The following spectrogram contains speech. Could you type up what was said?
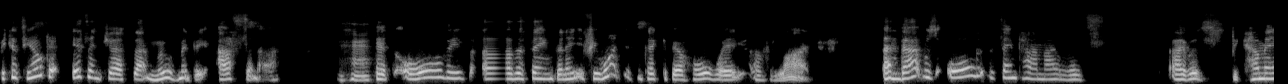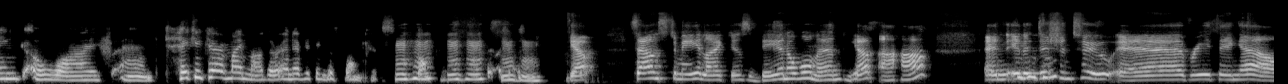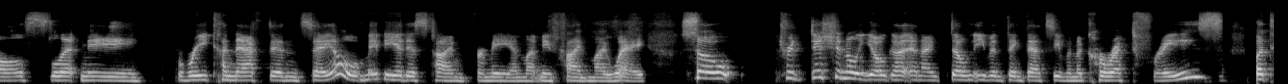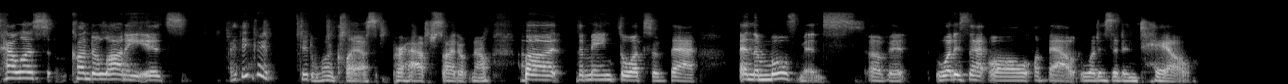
because yoga isn't just that movement, the asana. Mm-hmm. It's all these other things. And if you want, it can take to be a whole way of life. And that was all at the same time I was I was becoming a wife and taking care of my mother, and everything was bonkers. Mm-hmm, bonkers. Mm-hmm, mm-hmm. Yep. Sounds to me like just being a woman. Yep. Uh huh. And in mm-hmm. addition to everything else, let me reconnect and say, oh, maybe it is time for me and let me find my way. So, traditional yoga, and I don't even think that's even a correct phrase, but tell us, Kundalini, it's, I think I did one class, perhaps, I don't know, but the main thoughts of that and the movements of it. What is that all about? What does it entail?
